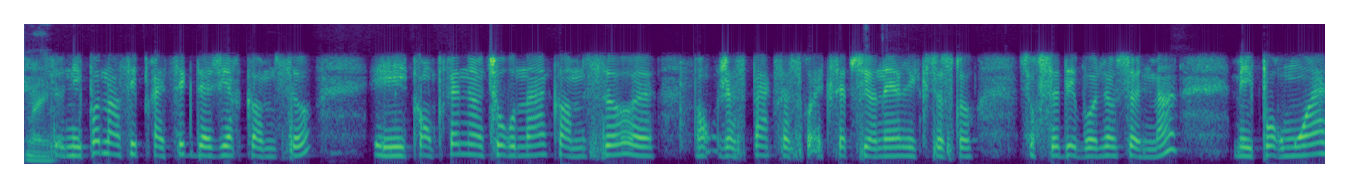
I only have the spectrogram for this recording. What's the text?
Ce n'est pas dans ses pratiques d'agir comme ça. Et qu'on prenne un tournant comme ça, euh, bon, j'espère que ce sera exceptionnel et que ce sera sur ce débat-là seulement. Mais pour moi,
